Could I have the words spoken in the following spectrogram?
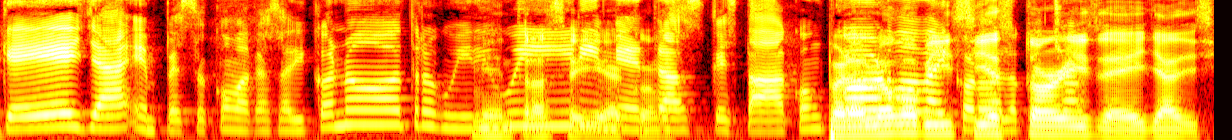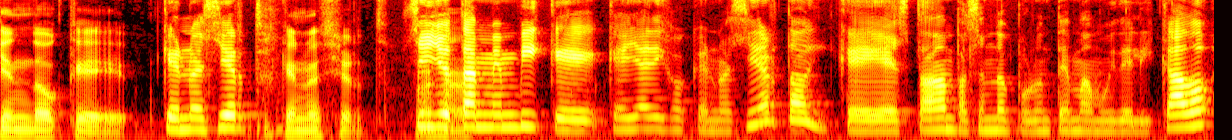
Que ella empezó como a salir con otro, Wiri Mientras Wiri, con- mientras que estaba con Pero luego Córdoba y vi sí stories de ella diciendo que, Que no es cierto. que no es cierto. Sí, yo también vi que, que ella dijo que no es cierto y que estaban pasando por un tema muy delicado,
